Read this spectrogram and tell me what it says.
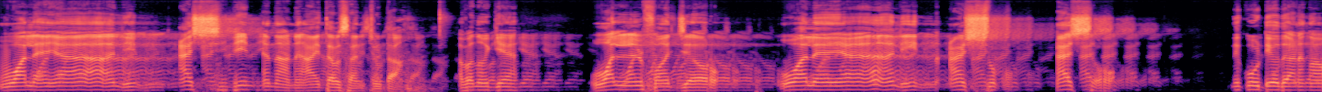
വലയാലിൻ അശ്രിൻ എന്നാണ് ആയത്ത് അവസാനിച്ചു കേട്ടാ അപ്പൊ നോക്കിയ. വൽ ഫജർ വലയാലിൻ ഇത് കൂട്ടിയതാണെങ്കോ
